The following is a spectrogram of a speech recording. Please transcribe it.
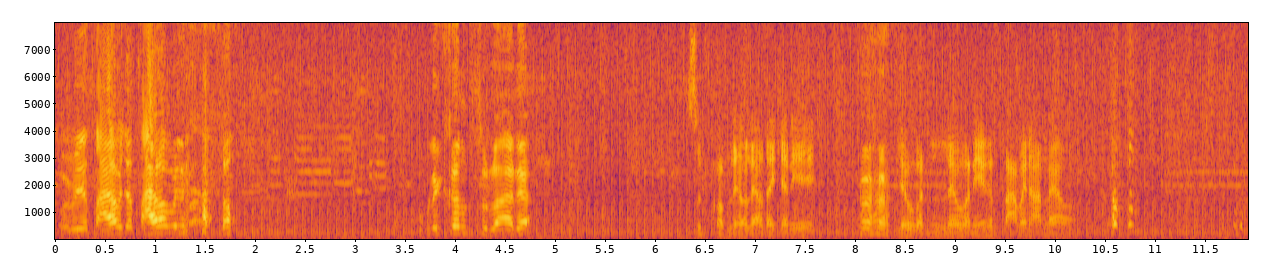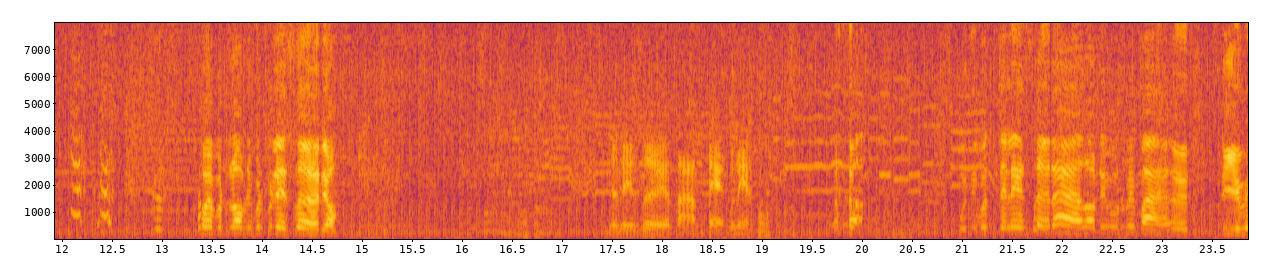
โอ้ยมันจะตายแล้วมันจะตายแล้วมันจะตายแล้วผมเล่นเครื่องสุดแล้วอันเนี้ยสุดความเร็วแล้วได้แค่นี้ เร็วกว่าเร็วกว่านี้ก็ตามไม่ทันแล้ว ทำไมมันรอบนี้มันเป็นเลเซอร์เดี๋ยวมันจะเลเซอร์ก็ตามแตกไปแล้วปกติมันจะเลเซอร์ได้รอบนี้มันไม่มาเออดีไหม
